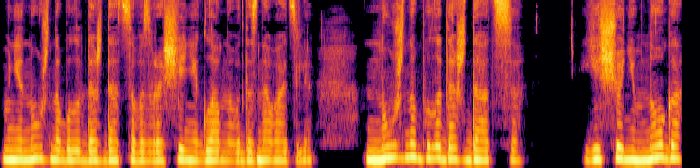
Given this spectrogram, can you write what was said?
Мне нужно было дождаться возвращения главного дознавателя. Нужно было дождаться. Еще немного.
